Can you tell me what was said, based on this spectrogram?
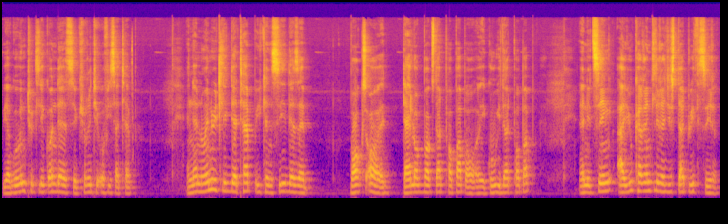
we are going to click on the security officer tab. And then when we click the tab, you can see there's a box or a dialog box that pop up or a GUI that pop up. And it's saying, are you currently registered with PSIRA?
